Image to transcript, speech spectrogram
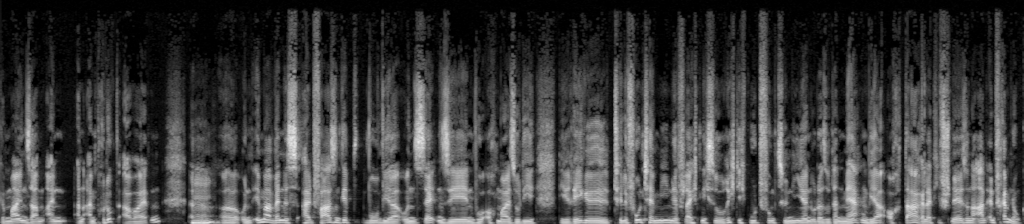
gemeinsam ein, an einem Produkt arbeiten. Äh, mhm. Äh, und immer wenn es halt Phasen gibt, wo wir uns selten sehen, wo auch mal so die, die Regel-Telefontermine vielleicht nicht so richtig gut funktionieren oder so, dann merken wir auch da relativ schnell so eine Art Entfremdung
